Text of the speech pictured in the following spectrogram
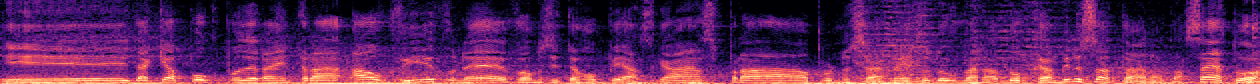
E daqui a pouco poderá entrar ao vivo, né? Vamos interromper as garras para o pronunciamento do governador Camilo Santana, tá certo?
